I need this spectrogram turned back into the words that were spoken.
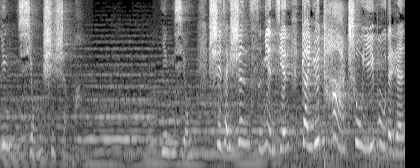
英雄是什么？英雄是在生死面前敢于踏出一步的人。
